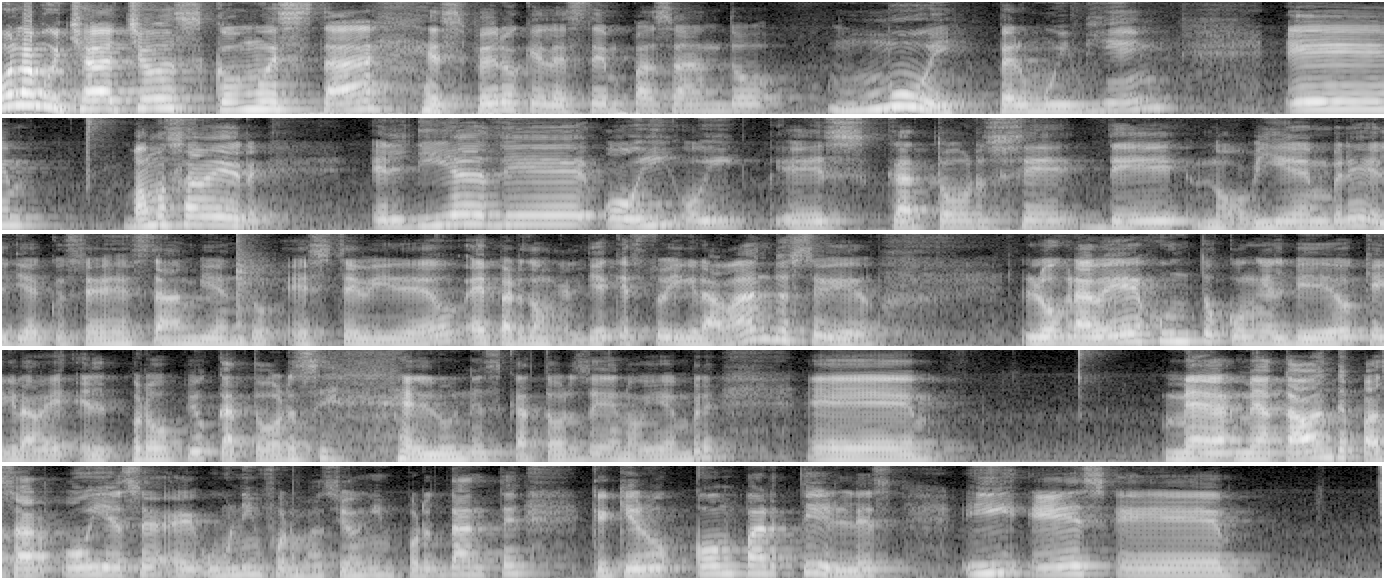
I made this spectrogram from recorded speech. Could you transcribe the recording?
Hola muchachos, ¿cómo están? Espero que la estén pasando muy, pero muy bien. Eh, vamos a ver, el día de hoy, hoy es 14 de noviembre, el día que ustedes están viendo este video, eh, perdón, el día que estoy grabando este video. Lo grabé junto con el video que grabé el propio 14, el lunes 14 de noviembre. Eh, me, acaban de pasar hoy esa, eh, una información importante que quiero compartirles y es eh,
